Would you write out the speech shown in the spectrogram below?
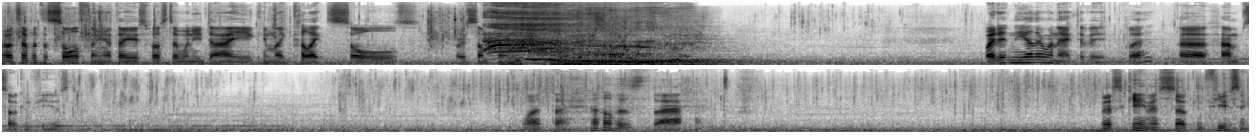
What's up with the soul thing? I thought you were supposed to, when you die, you can like collect souls or something. Why didn't the other one activate? What? Uh, I'm so confused. What the hell is that? This game is so confusing.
